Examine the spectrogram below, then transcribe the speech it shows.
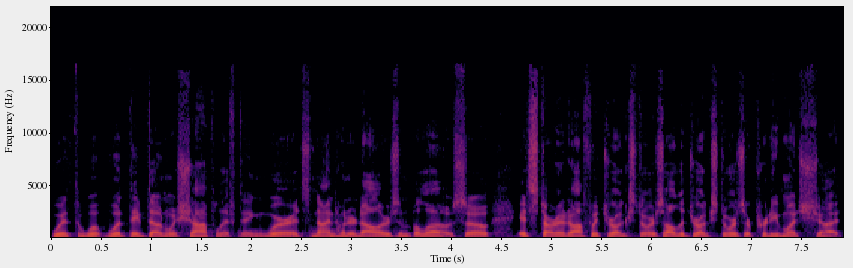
with what, what they've done with shoplifting, where it's nine hundred dollars and below. So it started off with drugstores. All the drugstores are pretty much shut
